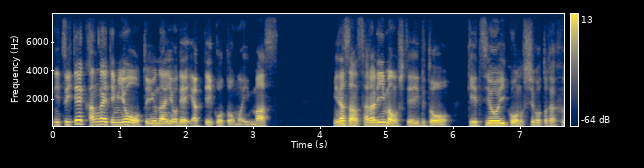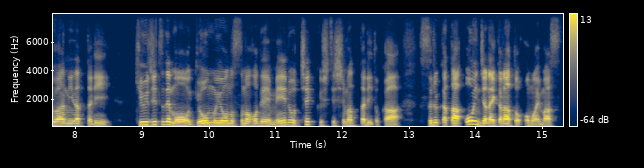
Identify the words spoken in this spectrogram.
について考えてみようという内容でやっていこうと思います。皆さんサラリーマンをしていると、月曜以降の仕事が不安になったり、休日でも業務用のスマホでメールをチェックしてしまったりとかする方多いんじゃないかなと思います。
